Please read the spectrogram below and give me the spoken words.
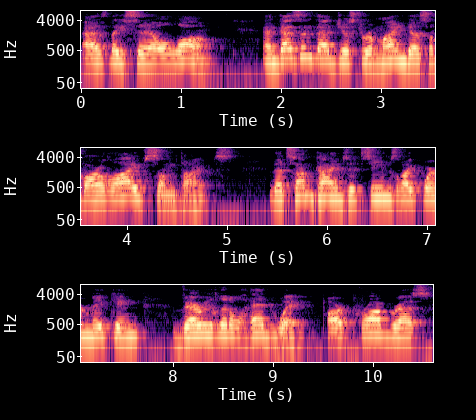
as they sail along. And doesn't that just remind us of our lives sometimes? That sometimes it seems like we're making very little headway. Our progress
